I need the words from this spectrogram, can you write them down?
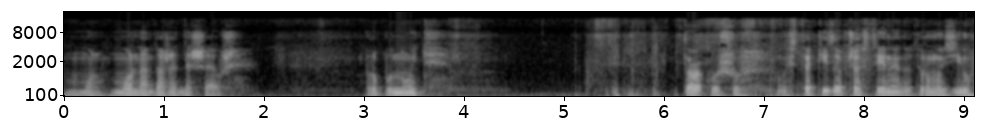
Мо- Можна навіть дешевше. Пропонуйте. Також ось такі запчастини до тормозів.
